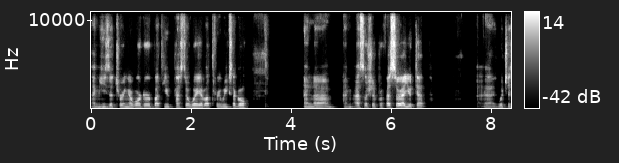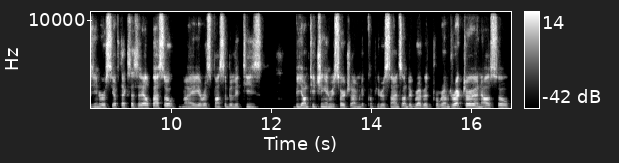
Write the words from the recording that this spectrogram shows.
I mean, he's a Turing Awarder, but he passed away about three weeks ago. And uh, I'm associate professor at UTEP, uh, which is University of Texas at El Paso. My responsibilities beyond teaching and research, I'm the computer science undergraduate program director and also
